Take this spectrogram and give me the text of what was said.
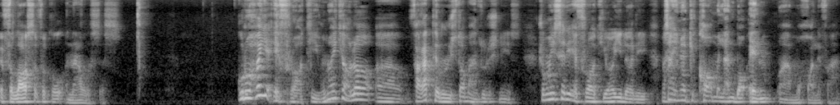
A philosophical analysis. گروه های افراطی اونایی که حالا فقط تروریست ها منظورش نیست. شما این سری افراطی هایی داری مثلا اینا که کاملا با علم مخالفن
